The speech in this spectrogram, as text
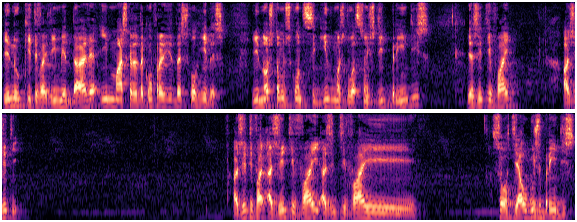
E no kit vai vir medalha e máscara da Confraria das Corridas. E nós estamos conseguindo umas doações de brindes e a gente vai a gente a gente vai a gente vai a gente vai sortear alguns brindes.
